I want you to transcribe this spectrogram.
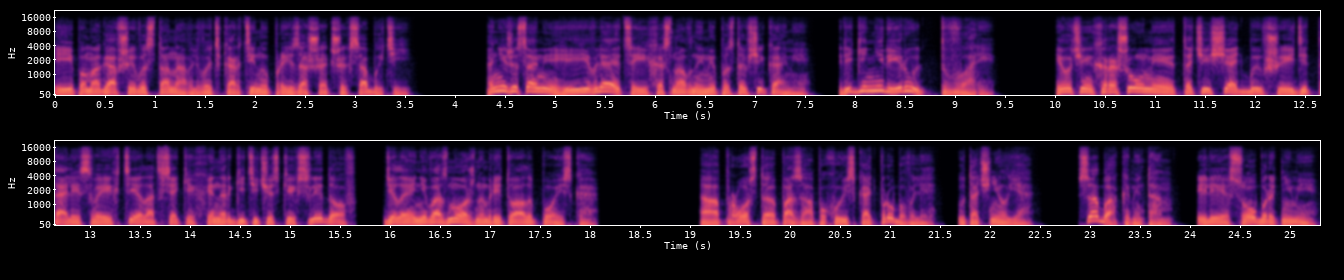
и помогавший восстанавливать картину произошедших событий. Они же сами и являются их основными поставщиками. Регенерируют твари. И очень хорошо умеют очищать бывшие детали своих тел от всяких энергетических следов, делая невозможным ритуалы поиска. «А просто по запаху искать пробовали», — уточнил я. «Собаками там. Или с оборотнями.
